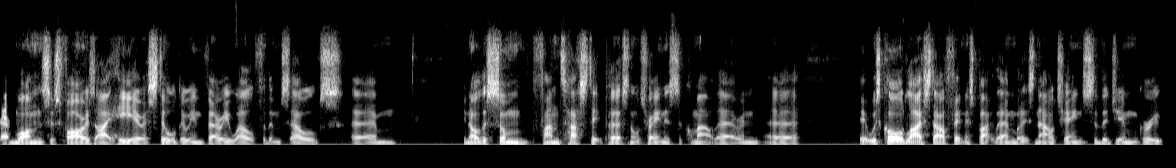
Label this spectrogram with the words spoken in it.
them ones, as far as I hear, are still doing very well for themselves. Um, you know, there's some fantastic personal trainers to come out there, and uh, it was called Lifestyle Fitness back then, but it's now changed to the Gym Group.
